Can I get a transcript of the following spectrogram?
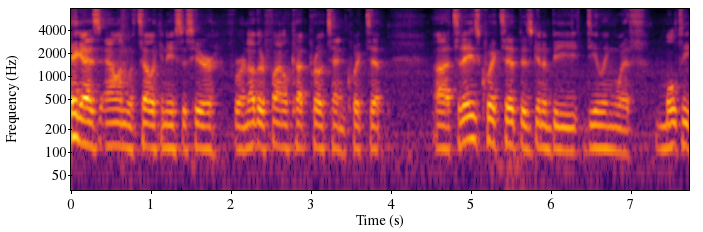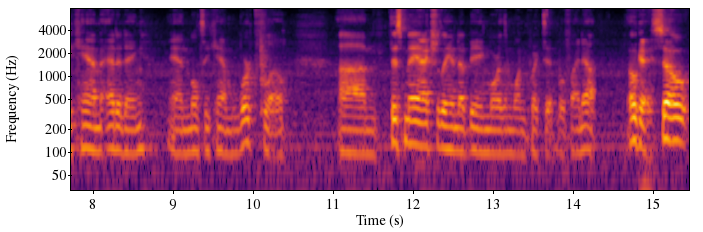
Hey guys, Alan with Telekinesis here for another Final Cut Pro 10 quick tip. Uh, today's quick tip is going to be dealing with multicam editing and multicam workflow. Um, this may actually end up being more than one quick tip, we'll find out. Okay, so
